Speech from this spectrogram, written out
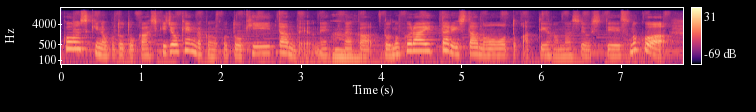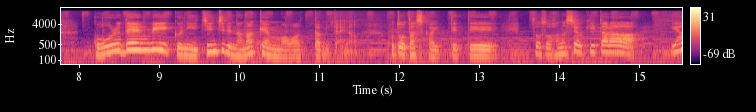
婚式のこととか式場見学のことを聞いたんだよね、うん。なんかどのくらい行ったりしたのとかっていう話をしてその子はゴールデンウィークに1日で7軒回ったみたいなことを確か言っててそうそう話を聞いたらいや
